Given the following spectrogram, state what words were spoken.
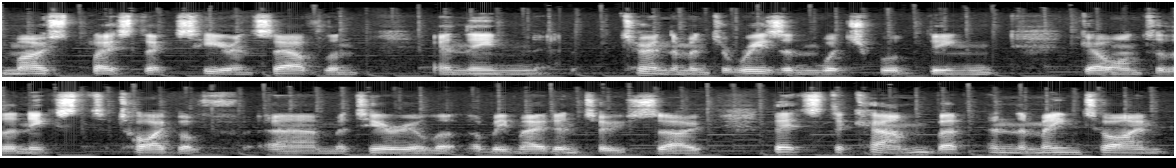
most plastics here in Southland and then turn them into resin, which will then go on to the next type of uh, material that they'll be made into. So that's to come, but in the meantime,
